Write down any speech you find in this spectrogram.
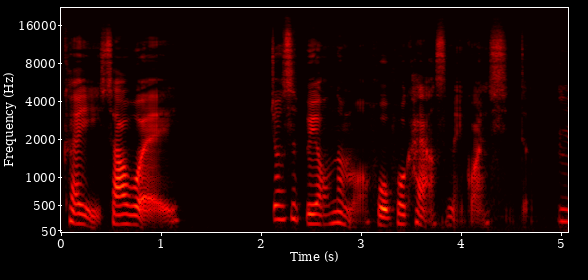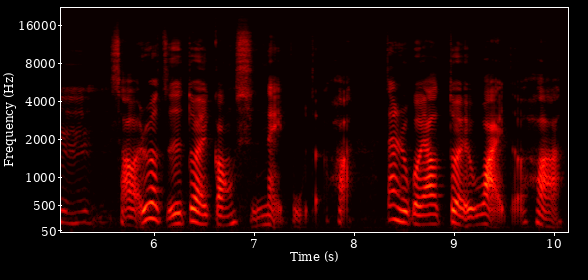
可以稍微就是不用那么活泼开朗是没关系的。嗯嗯嗯，稍微，如果只是对公司内部的话，但如果要对外的话，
